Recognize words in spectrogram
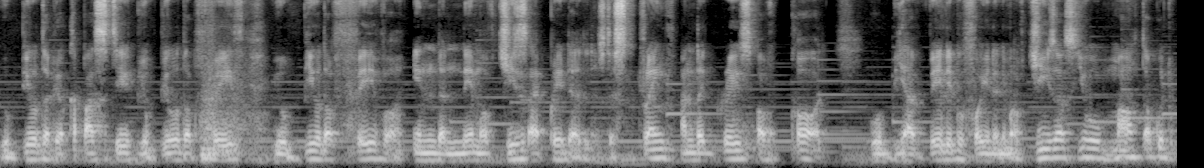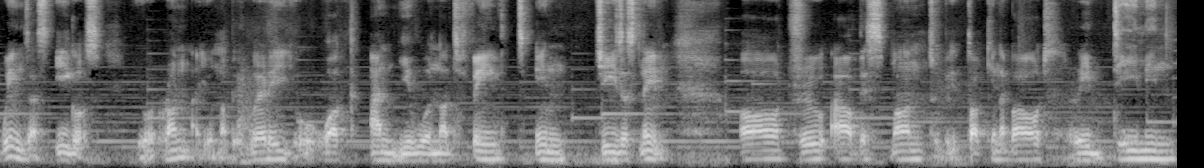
you build up your capacity, you build up faith, you build up favor in the name of Jesus. I pray that the strength and the grace of God will be available for you in the name of Jesus. You will mount up with wings as eagles. You will run and you will not be weary. You will walk and you will not faint in Jesus' name all throughout this month to be talking about redeeming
